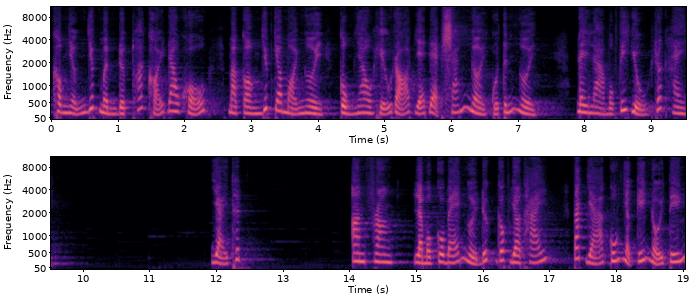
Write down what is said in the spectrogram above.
không những giúp mình được thoát khỏi đau khổ, mà còn giúp cho mọi người cùng nhau hiểu rõ vẻ đẹp sáng ngời của tính người. Đây là một ví dụ rất hay. Giải thích Anne Frank là một cô bé người Đức gốc Do Thái, tác giả cuốn nhật ký nổi tiếng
